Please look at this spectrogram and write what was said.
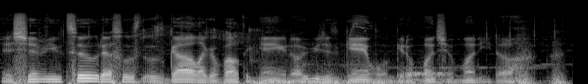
And Shenmue too, that's what what's God like about the game, though. You can just gamble and get a bunch of money, though.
